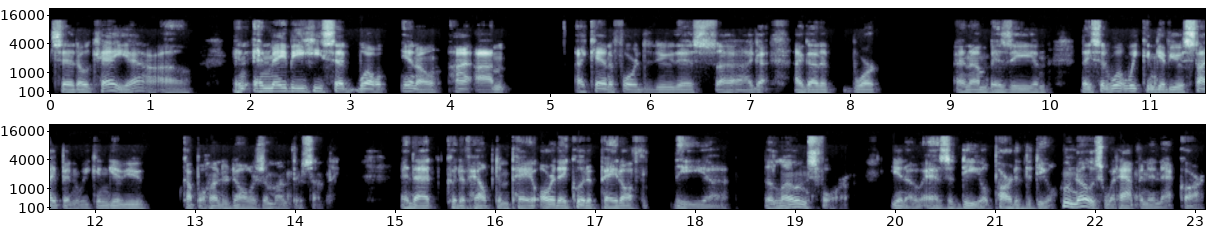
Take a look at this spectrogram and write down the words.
said, "Okay, yeah," uh, and and maybe he said, "Well, you know, I, I'm I can't afford to do this. Uh, I got I got to work, and I'm busy." And they said, "Well, we can give you a stipend. We can give you a couple hundred dollars a month or something," and that could have helped him pay, or they could have paid off the uh, the loans for him you know, as a deal, part of the deal. Who knows what happened in that car?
